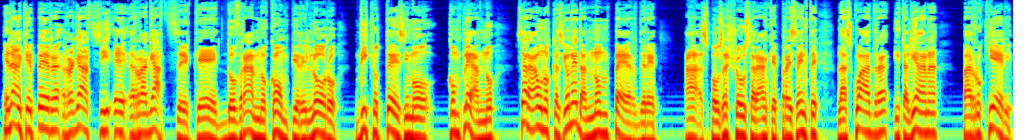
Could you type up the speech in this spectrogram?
ed anche per ragazzi e ragazze che dovranno compiere il loro diciottesimo compleanno sarà un'occasione da non perdere. A Sposa Show sarà anche presente la squadra italiana parrucchieri.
